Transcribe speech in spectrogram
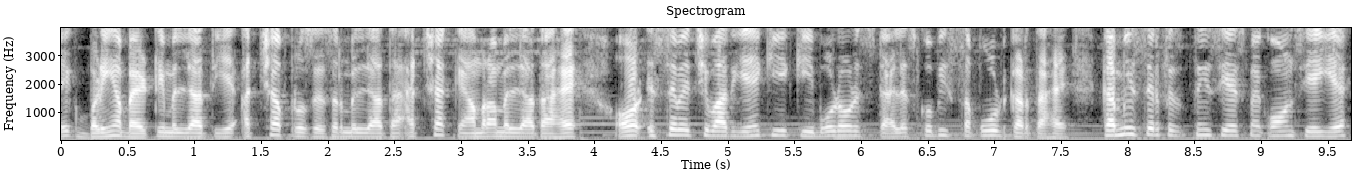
एक बढ़िया बैटरी मिल जाती है। अच्छा प्रोसेसर मिल जाता है अच्छा कैमरा मिल जाता है और इससे भी अच्छी बात यह है कि कीबोर्ड और स्टाइलस को भी सपोर्ट करता है। कमी सिर्फ़ इतनी सी है, इसमें कौन सी यही है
